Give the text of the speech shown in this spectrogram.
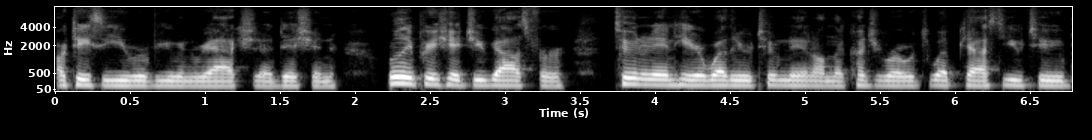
our TCU review and reaction edition. Really appreciate you guys for tuning in here, whether you're tuning in on the Country Roads webcast YouTube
